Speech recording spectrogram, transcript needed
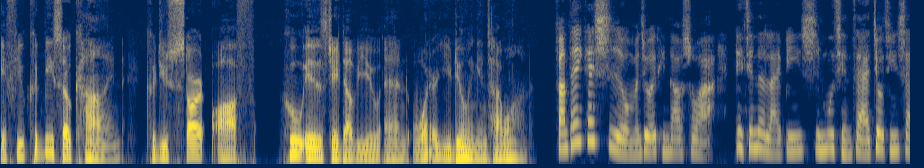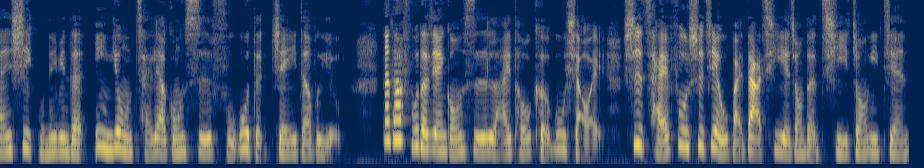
If you could be so kind, could you start off? Who is JW and what are you doing in Taiwan? 访谈一开始，我们就会听到说啊，诶，今天的来宾是目前在旧金山矽谷那边的应用材料公司服务的 JW。那他服务的这间公司来头可不小诶，是财富世界五百大企业中的其中一间，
